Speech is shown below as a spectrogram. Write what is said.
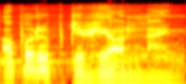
অপরূপ টিভি অনলাইন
